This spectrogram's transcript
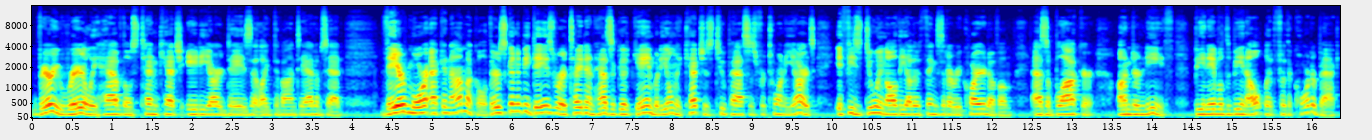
very rarely have those 10 catch 80 yard days that like Davante Adams had they are more economical. There's going to be days where a tight end has a good game, but he only catches two passes for 20 yards if he's doing all the other things that are required of him as a blocker, underneath, being able to be an outlet for the quarterback.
